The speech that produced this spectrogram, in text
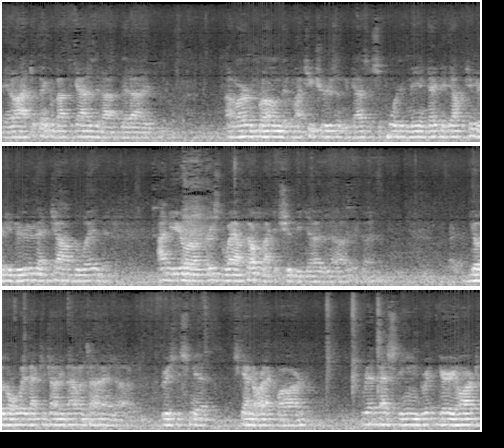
you know, I have to think about the guys that I, that I I learned from, that my teachers and the guys that supported me and gave me the opportunity to do that job the way that I knew, or at least the way I felt like it should be done. Uh, goes all the way back to Johnny Valentine, uh, Grizzly Smith, Skandar Akbar, Red Bastien, Gary Hart,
